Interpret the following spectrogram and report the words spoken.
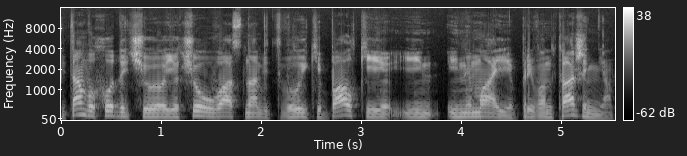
І там виходить, що якщо у вас навіть великі балки і, і немає привантаження,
